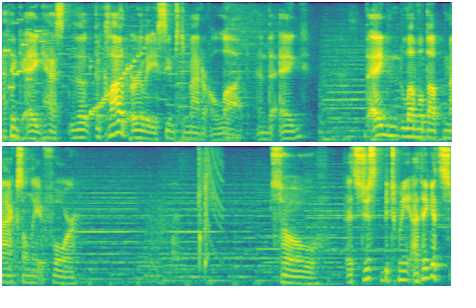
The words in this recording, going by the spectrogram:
I think egg has the the cloud early seems to matter a lot, and the egg, the egg leveled up max only at four. So it's just between. I think it's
